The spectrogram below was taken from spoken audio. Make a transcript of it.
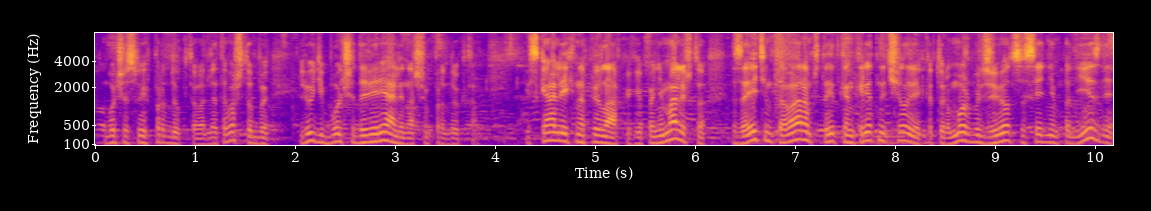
больше своих продуктов, а для того, чтобы люди больше доверяли нашим продуктам, искали их на прилавках и понимали, что за этим товаром стоит конкретный человек, который, может быть, живет в соседнем подъезде,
